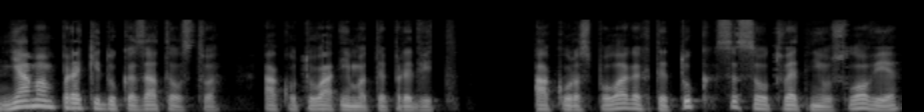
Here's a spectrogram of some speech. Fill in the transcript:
Нямам преки доказателства, ако това имате предвид. Ако разполагахте тук със съответни условия,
